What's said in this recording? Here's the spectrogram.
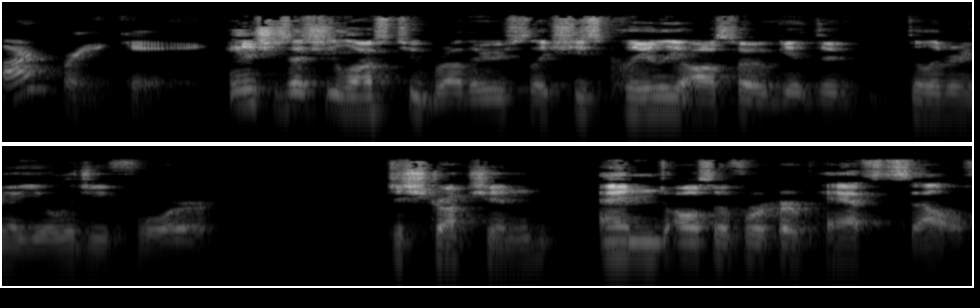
heartbreaking. And she says she lost two brothers. Like she's clearly also get de- delivering a eulogy for destruction and also for her past self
